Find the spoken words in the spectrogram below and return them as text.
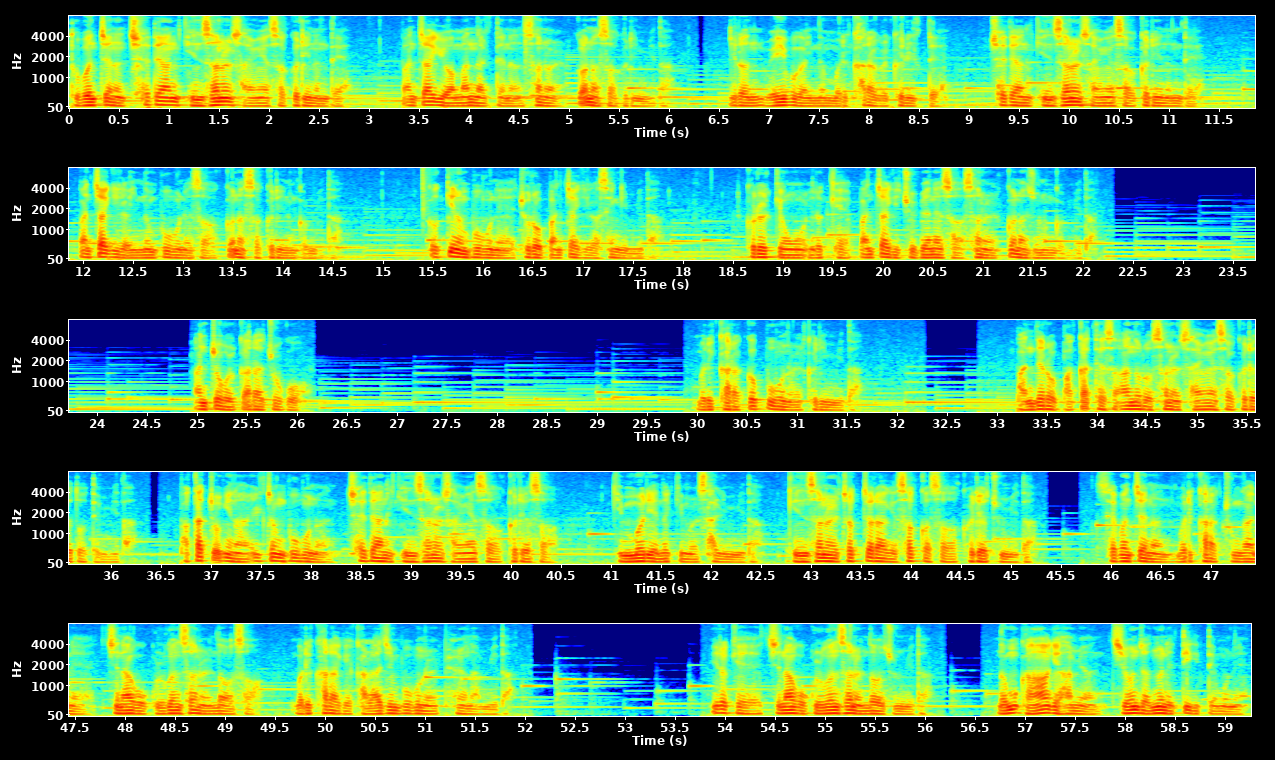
두 번째는 최대한 긴 선을 사용해서 그리는데 반짝이와 만날 때는 선을 끊어서 그립니다. 이런 웨이브가 있는 머리카락을 그릴 때 최대한 긴 선을 사용해서 그리는데 반짝이가 있는 부분에서 끊어서 그리는 겁니다. 꺾이는 부분에 주로 반짝이가 생깁니다. 그럴 경우 이렇게 반짝이 주변에서 선을 끊어주는 겁니다. 안쪽을 깔아주고 머리카락 끝부분을 그립니다. 반대로 바깥에서 안으로 선을 사용해서 그려도 됩니다. 바깥쪽이나 일정 부분은 최대한 긴 선을 사용해서 그려서 긴 머리의 느낌을 살립니다. 긴 선을 적절하게 섞어서 그려줍니다. 세 번째는 머리카락 중간에 진하고 굵은 선을 넣어서 머리카락의 갈라진 부분을 표현합니다. 이렇게 진하고 굵은 선을 넣어줍니다. 너무 강하게 하면 지 혼자 눈에 띄기 때문에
